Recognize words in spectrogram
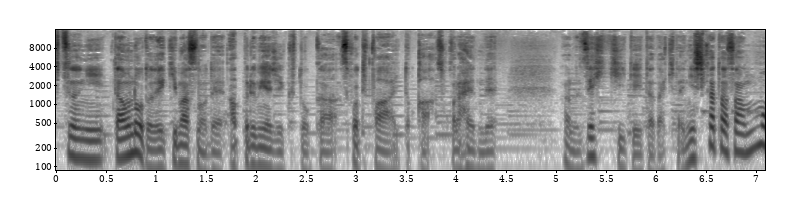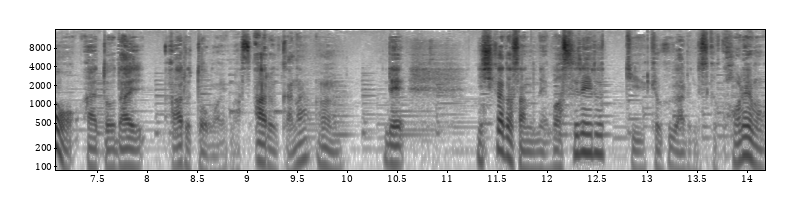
普通にダウンロードできますので、Apple Music とか Spotify とか、そこら辺で。なので、ぜひ聴いていただきたい。西方さんも、と大、あると思います。あるかな？うん。で、西方さんのね、忘れるっていう曲があるんですけど、これも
